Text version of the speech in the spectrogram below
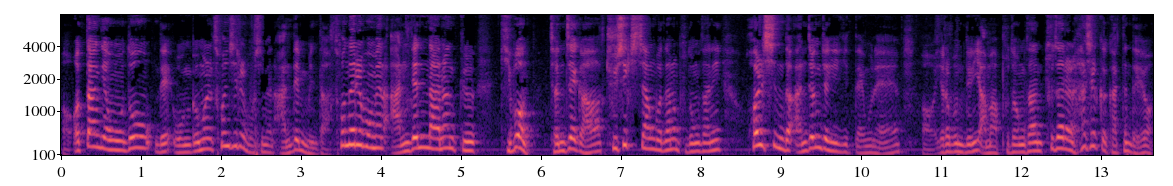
어, 어떤 경우도 내 원금을 손실을 보시면 안 됩니다. 손해를 보면 안 된다는 그 기본 전제가 주식시장보다는 부동산이 훨씬 더 안정적이기 때문에 어, 여러분들이 아마 부동산 투자를 하실 것 같은데요.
